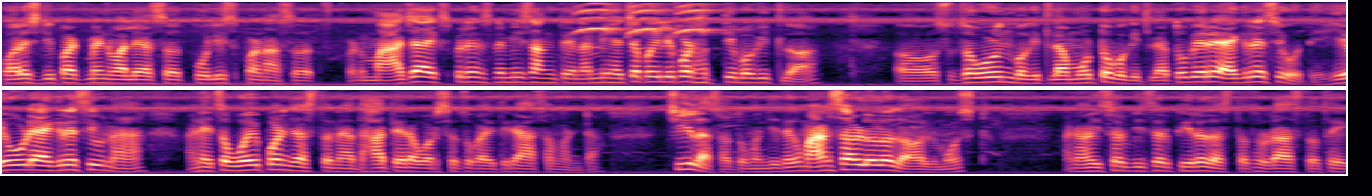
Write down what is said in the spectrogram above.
फॉरेस्ट डिपार्टमेंटवाले असत पोलीस पण असत. पण माझ्या एक्सपिरियन्सने मी सांगते ना मी ह्याच्या पहिली पण हत्ती बघितला. जवळून बघितला मोठं बघितला. तो बेरे ॲग्रेसिव्ह होते. हे एवढे ॲग्रेसिव्ह ना आणि ह्याचं वय पण जास्त नाही दहा तेरा वर्षाचं काहीतरी असं म्हणता. चिल असा तो म्हणजे ते माणसाळलेलो जा ऑलमोस्ट आणि हयसर बिसर फिरत असता थोडं असतं ते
